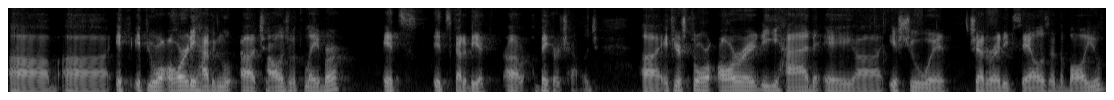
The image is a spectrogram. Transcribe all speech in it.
Um, uh, if if you are already having a challenge with labor, it's it's going to be a, a, bigger challenge. Uh, if your store already had a uh, issue with generating sales and the volume,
